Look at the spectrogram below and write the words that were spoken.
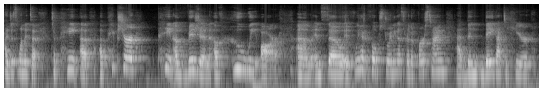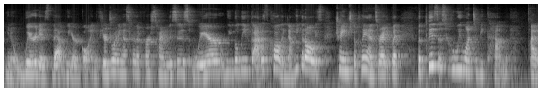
I just wanted to, to paint a, a picture, paint a vision of who we are. Um, and so if we had folks joining us for the first time, uh, then they got to hear, you know, where it is that we are going. If you're joining us for the first time, this is where we believe God is calling. Now, He could always change the plans, right? But but this is who we want to become. Uh,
